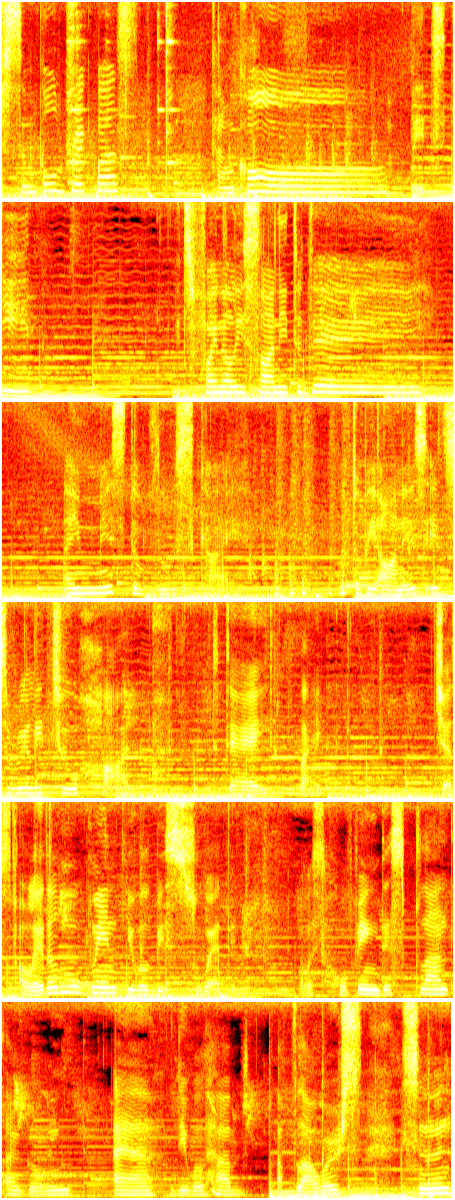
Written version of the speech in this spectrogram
simple breakfast. Kangkong. Let's eat. It's finally sunny today. I miss the blue sky. But to be honest, it's really too hot today. Like just a little movement, you will be sweating. I was hoping this plant are growing. Uh, they will have flowers soon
